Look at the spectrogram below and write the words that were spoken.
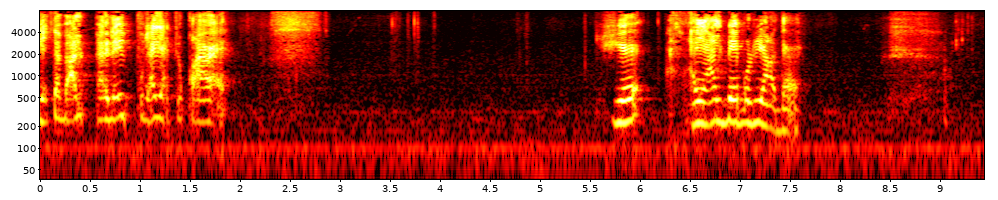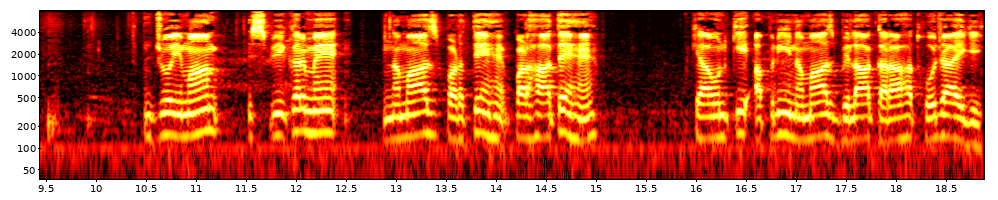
ये सवाल पहले ही पूछा जा चुका है। ये ख्याल बेबुनियाद है। जो इमाम स्पीकर में नमाज़ पढ़ते हैं पढ़ाते हैं क्या उनकी अपनी नमाज़ बिला कराहत हो जाएगी?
